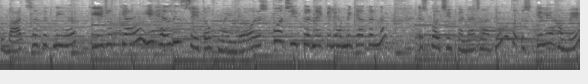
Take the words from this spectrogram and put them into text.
तो बात सिर्फ़ इतनी है कि ये जो क्या है, ये हेल्दी स्टेट ऑफ़ माइंड है। और इसको अचीव करने के लिए हमें क्या करना है? इसको अचीव करना चाहते हैं तो इसके लिए हमें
